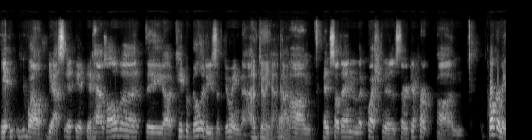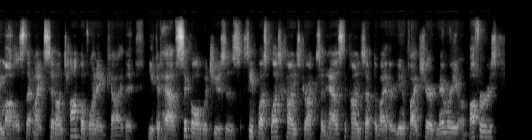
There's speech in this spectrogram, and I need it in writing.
Yeah, well, yes, it, it, it, has all the the uh, capabilities of doing that. Of doing it, got it. Um, and so then the question is, there are different um, programming models that might sit on top of one API. That you could have SYCL, which uses C++ constructs and has the concept of either unified shared memory or buffers.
